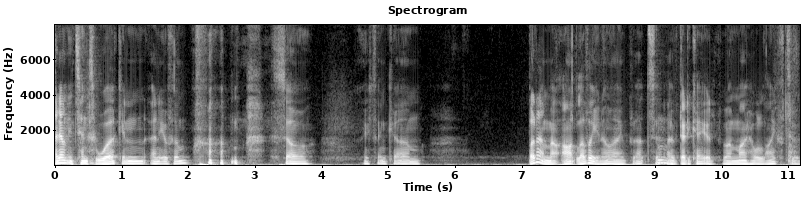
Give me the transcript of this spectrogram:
I don't intend to work in any of them, so I think. Um, but I'm an art lover, you know. I that's. Mm. I've dedicated my whole life to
